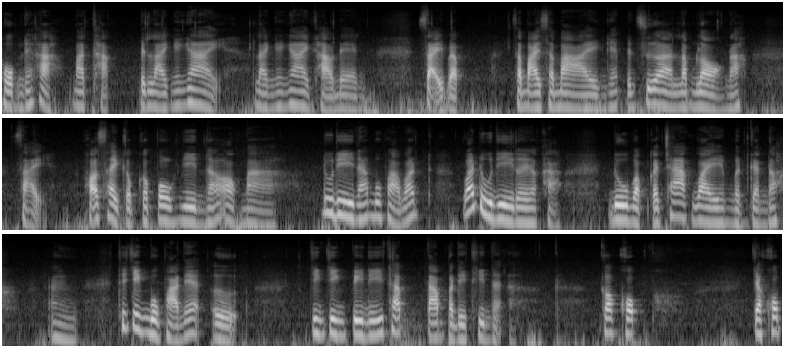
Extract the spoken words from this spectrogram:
พรมเนี่ยค่ะ มาถักเป็นลายง่าย ๆ ลายง่าย ๆ ขาวแดง ใส่แบบสบายๆอย่างเงี้ยเป็นเสื้อลำลองนะใส่พอใส่กับกระโปรงยีนแล้วออกมา ดูดีนะบุภาว่าว่าดูดีเลยอะค่ะ ดูแบบกระชากวัยเหมือนกันเนาะที่จริงบุภาเนี่ยเออจริง ๆ ปีนี้ถ้าตามปฏิทินอะก็ครบ จะครบ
